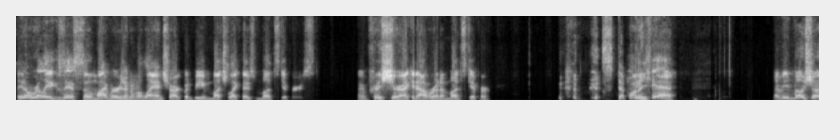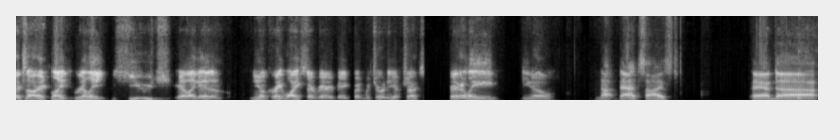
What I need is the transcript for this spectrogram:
They don't really exist. So my version of a land shark would be much like those mud skippers. I'm pretty sure I could outrun a mud skipper. Step on it. yeah. I mean, most sharks aren't like really huge. You know, like, uh, you know, great whites are very big, but majority of sharks fairly, you know, not bad sized. And uh,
